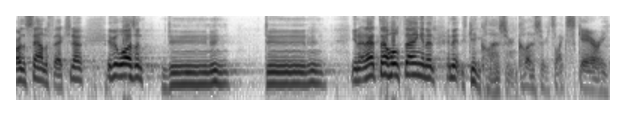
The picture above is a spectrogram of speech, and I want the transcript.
Or the sound effects. You know, if it wasn't, you know, that, that whole thing, and, it, and it's getting closer and closer. It's like scary.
